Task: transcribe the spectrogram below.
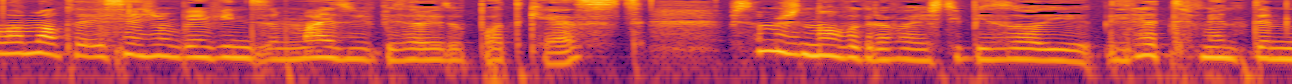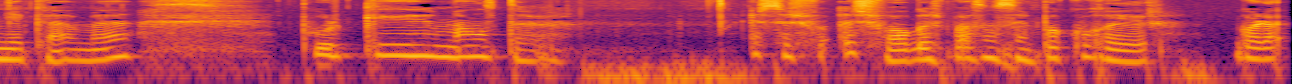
Olá, malta, e sejam bem-vindos a mais um episódio do podcast. Estamos de novo a gravar este episódio diretamente da minha cama, porque, malta, estas as folgas passam sempre a correr. Agora,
